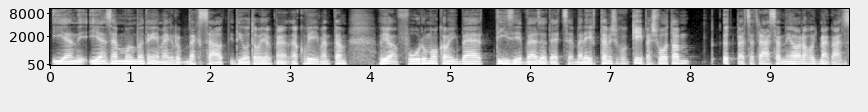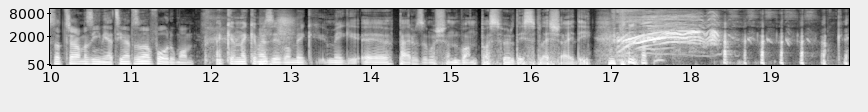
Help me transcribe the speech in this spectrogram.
ilyen, ilyen szempontból tényleg meg, megszállt idióta vagyok, mert akkor végigmentem olyan fórumok, amikben tíz évvel ezelőtt egyszer beléptem, és akkor képes voltam 5 percet rászenni arra, hogy megváltoztassam az e-mail címet azon a fórumon. Nekem, nekem ezért van még, még párhuzamosan van password és splash ID. okay.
